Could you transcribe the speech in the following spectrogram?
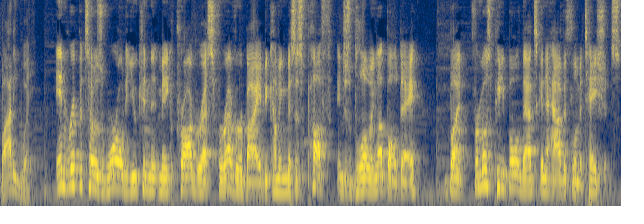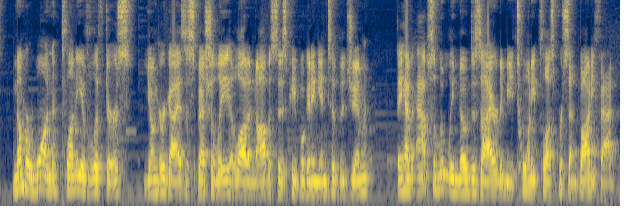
body weight in Rippetoe's world, you can make progress forever by becoming Mrs. Puff and just blowing up all day, but for most people, that's going to have its limitations. Number one, plenty of lifters, younger guys especially, a lot of novices, people getting into the gym, they have absolutely no desire to be 20 plus percent body fat.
